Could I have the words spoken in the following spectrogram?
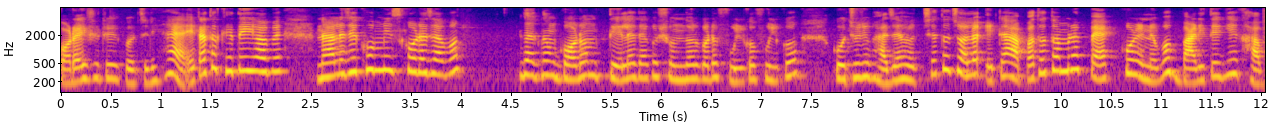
কড়াইশুটির কচুরি। হ্যাঁ এটা তো খেতেই হবে নাহলে যে খুব মিস করে যাব। একদম গরম তেলে দেখো সুন্দর করে ফুলকো ফুলকো কচুরি ভাজা হচ্ছে। তো চলো এটা আপাতত আমরা প্যাক করে নেব, বাড়িতে গিয়ে খাব।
